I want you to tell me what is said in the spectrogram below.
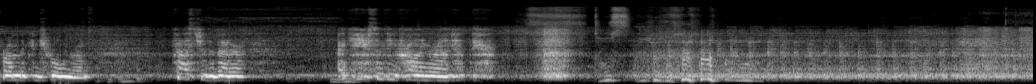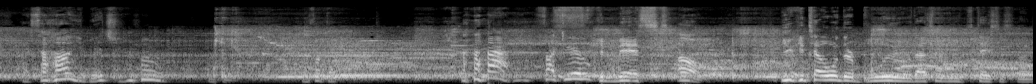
from the control room. Faster the better. I can hear something crawling around out there. Those. I saw you, bitch. okay. Fuck that. Fuck you. You missed. Oh, You can tell when they're blue. That's when you stasis them.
